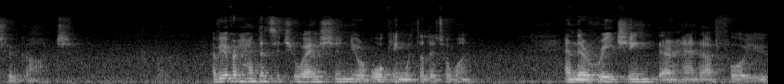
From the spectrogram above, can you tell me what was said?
to God. Have you ever had that situation? You're walking with a little one and they're reaching their hand out for you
